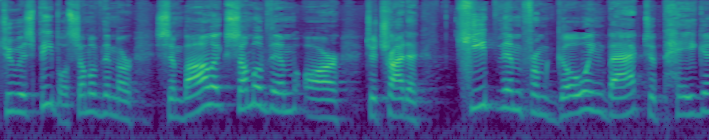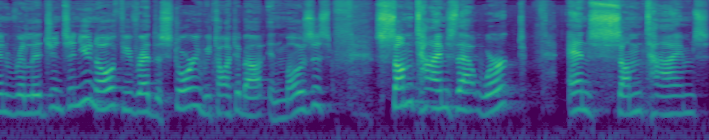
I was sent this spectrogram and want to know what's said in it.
to his people. Some of them are symbolic, some of them are to try to keep them from going back to pagan religions. And you know, if you've read the story we talked about in Moses, sometimes that worked and sometimes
